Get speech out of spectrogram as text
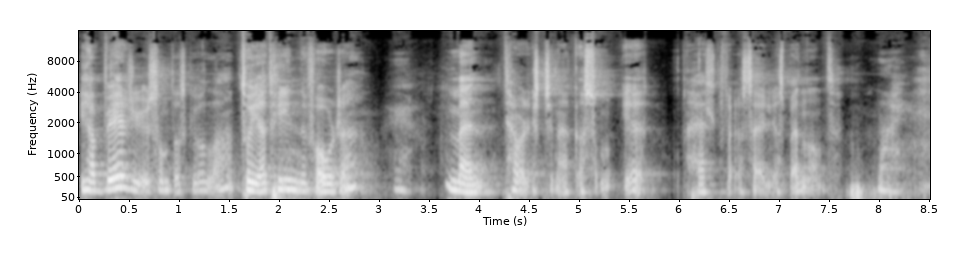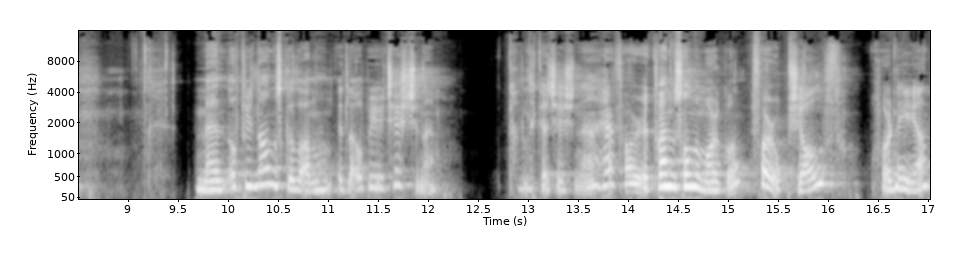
Jeg har vært jo i søndagsskolen, tog jeg at henne for det. Ja. Men det var ikke noe som jeg helt vara särskilt spännande. Nej. Men uppe i namnskolan, eller uppe i kyrkorna, katolika kyrkorna, här får jag kvann sån morgon, får upp själv, får nya.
